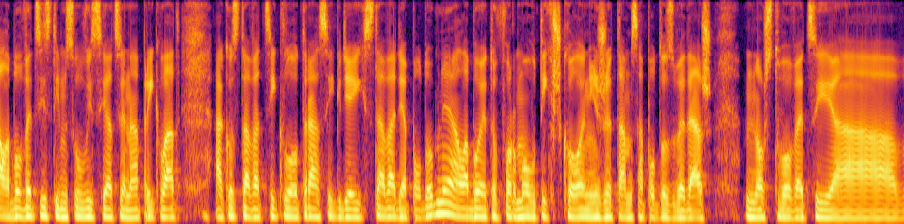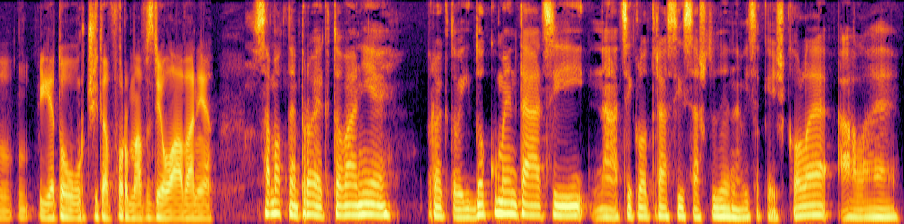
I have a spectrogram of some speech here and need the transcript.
Alebo veci s tým súvisiace napríklad, ako stavať cyklotrasy, kde ich stavať a podobne, alebo je to formou tých školení, že tam sa podozvedáš množstvo vecí a je to určitá forma vzdelávania? Samotné projektovanie projektových dokumentácií na cyklotrasy sa študuje na vysokej škole, ale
